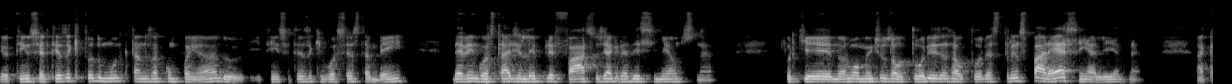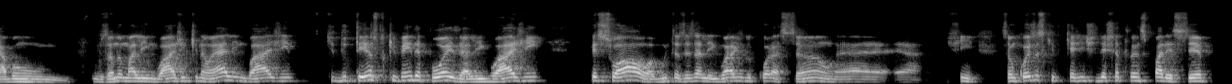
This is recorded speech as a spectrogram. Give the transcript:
Eu tenho certeza que todo mundo que está nos acompanhando, e tenho certeza que vocês também, devem gostar de ler prefácios e agradecimentos, né? Porque normalmente os autores e as autoras transparecem ali, né? acabam usando uma linguagem que não é a linguagem que do texto que vem depois, é a linguagem pessoal, muitas vezes a linguagem do coração, é, é, enfim, são coisas que, que a gente deixa transparecer.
